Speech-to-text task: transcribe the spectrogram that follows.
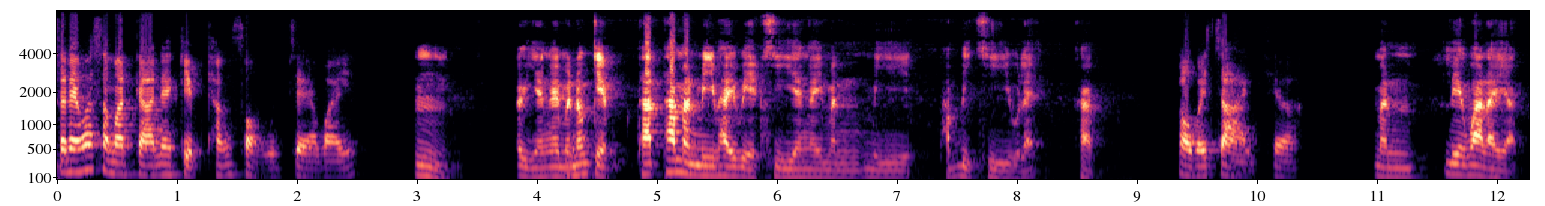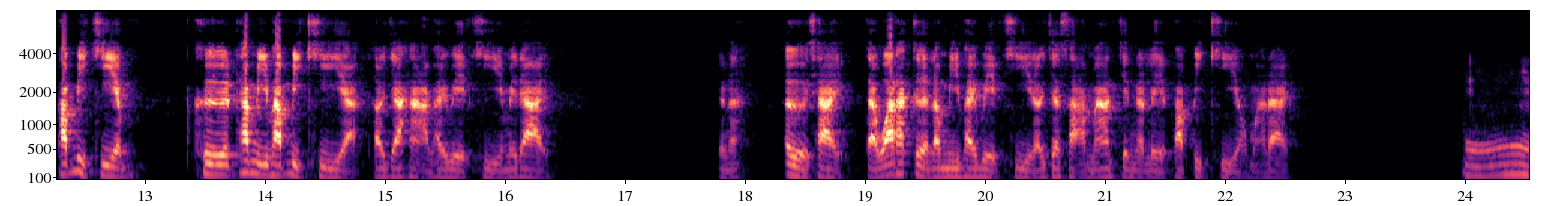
แสดงว่าสมาร์ทการ์ดเนี่ยเก็บทั้งสองกุญแจไว้ อืมเออยังไงมันต้องเก็บ ถ้าถ้ามันมี private key ยังไงมันมี public key อยู่แล้วครับ เอาไว้จ่ายใช่ไหมมันเรียกว่าอะไรอะ Public Key อะคือถ้ามี Public Key อะ เราจะหา Private Key ไม่ได้เดี๋ยวนะ เออใช่ แต่ว่าถ้าเกิดเรามี Private Key เราจะสามารถ generate Public Key ออกมาได้ อืม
